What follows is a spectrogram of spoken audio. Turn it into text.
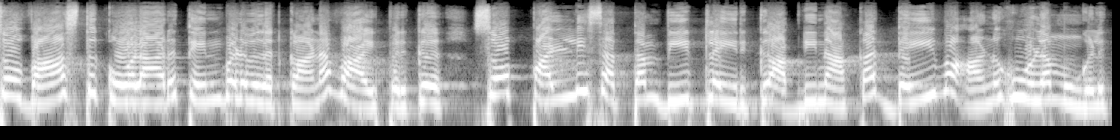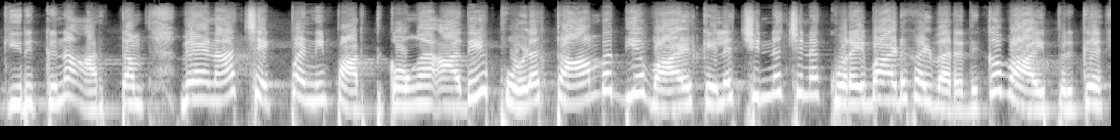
ஸோ வாஸ்து கோளாறு தென்படுவதற்கான வாய்ப்பு இருக்கு. ஸோ பள்ளி சத்தம் வீட்டில் இருக்குது அப்படின்னாக்கா தெய்வ அனுகூலம் உங்களுக்கு இருக்குன்னு அர்த்தம். வேணா செக் பண்ணி பார்த்துக்கோங்க. அதே போல் தாம்பத்திய வாழ்க்கையில் சின்ன சின்ன குறைபாடுகள் வர்றதுக்கு வாய்ப்பு இருக்குது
